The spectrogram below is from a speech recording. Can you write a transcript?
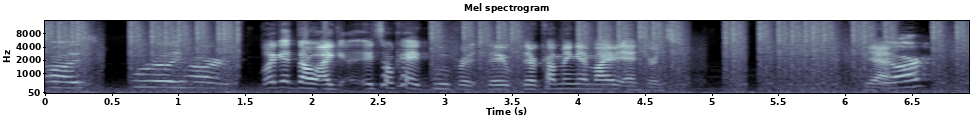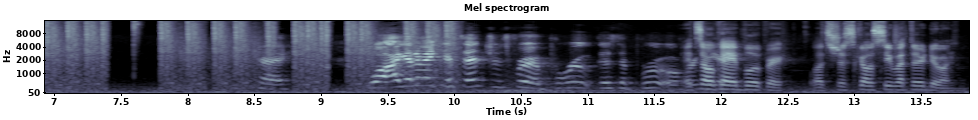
Oh, it's really hard. Look at though, I, it's okay, Blooper. They, they're coming in my entrance. Yeah. They are. Okay. Well, I gotta make this entrance for a brute. There's a brute over It's here. okay, Blooper. Let's just go see what they're doing.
